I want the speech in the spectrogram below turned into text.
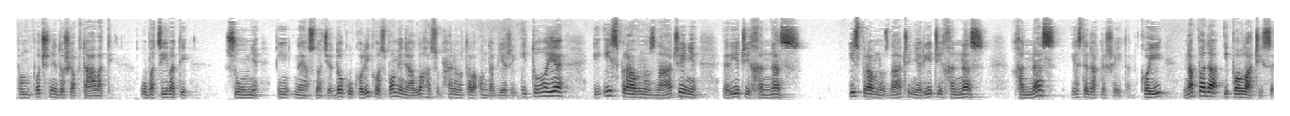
pa mu počne došaptavati, ubacivati sumnje i nejasnoće. Znači, dok ukoliko spomene Allaha subhanahu wa ta'ala, onda bježi. I to je i ispravno značenje riječi hannas. Ispravno značenje riječi hannas. Hannas jeste dakle šeitan koji napada i povlači se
